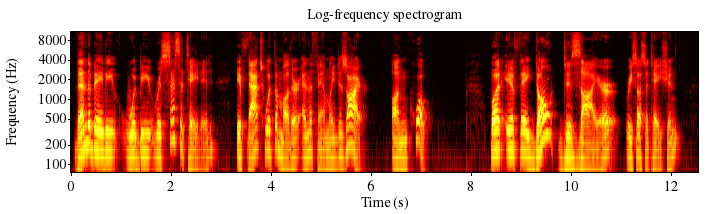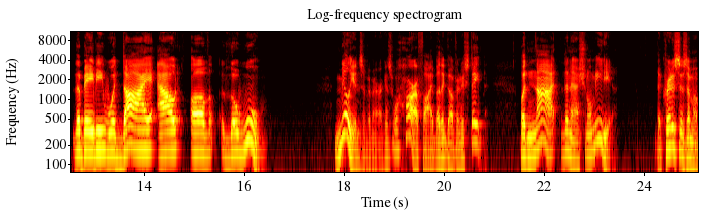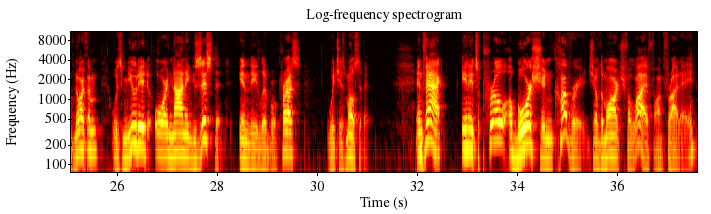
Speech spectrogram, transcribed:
Then the baby would be resuscitated if that's what the mother and the family desire. Unquote. But if they don't desire resuscitation, the baby would die out of the womb. Millions of Americans were horrified by the governor's statement, but not the national media. The criticism of Northam was muted or non existent in the liberal press, which is most of it. In fact, in its pro abortion coverage of the March for Life on Friday,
